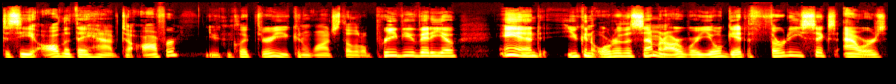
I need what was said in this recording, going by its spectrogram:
to see all that they have to offer. You can click through, you can watch the little preview video, and you can order the seminar where you'll get 36 hours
